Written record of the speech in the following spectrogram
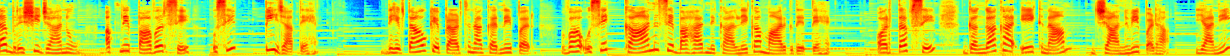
तब ऋषि जाहनु अपने पावर से उसे पी जाते हैं। देवताओं के प्रार्थना करने पर वह उसे कान से बाहर निकालने का मार्ग देते हैं और तब से गंगा का एक नाम जानवी पढ़ा, यानी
